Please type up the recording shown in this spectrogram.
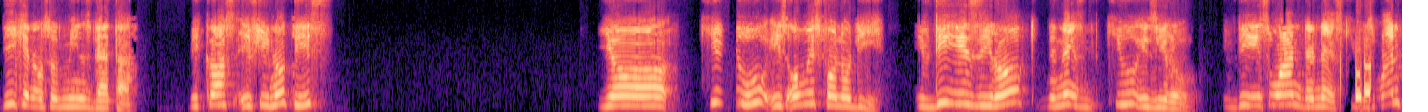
D can also means data. Because if you notice, your Q is always follow D. If D is zero, the next Q is zero. If D is one, the next is one,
